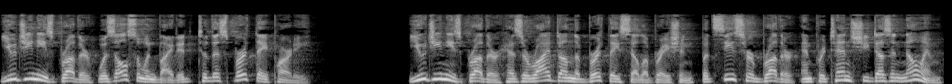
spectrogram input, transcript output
Eugenie's brother was also invited to this birthday party. Eugenie's brother has arrived on the birthday celebration but sees her brother and pretends she doesn't know him.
